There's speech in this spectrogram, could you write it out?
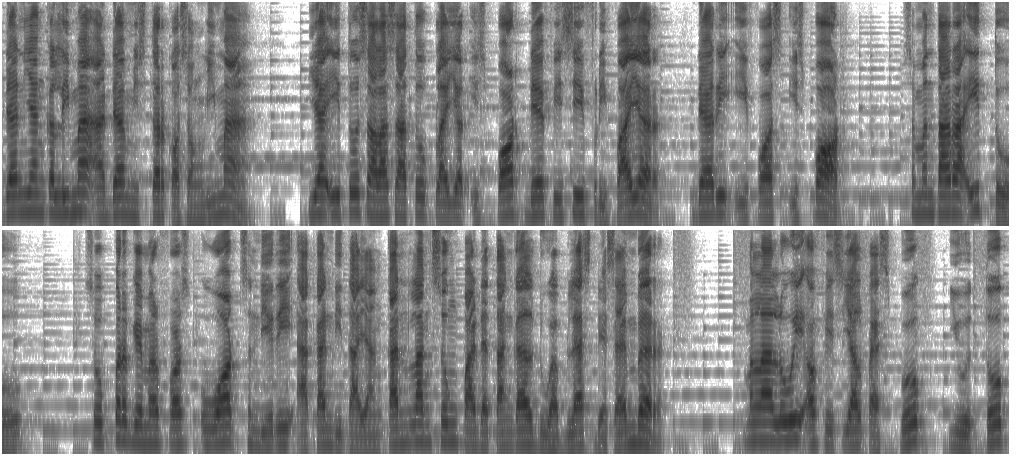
Dan yang kelima ada Mister 05, yaitu salah satu player e-sport divisi Free Fire dari EVOS Esport. Sementara itu, Super Gamer First Award sendiri akan ditayangkan langsung pada tanggal 12 Desember melalui official Facebook, YouTube,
